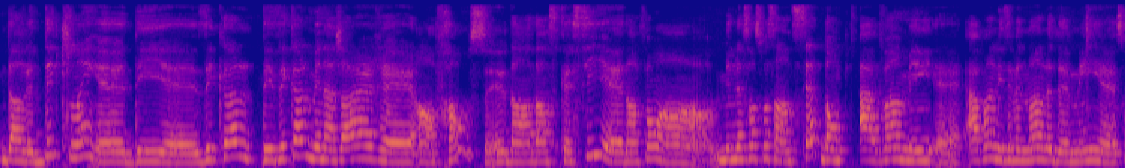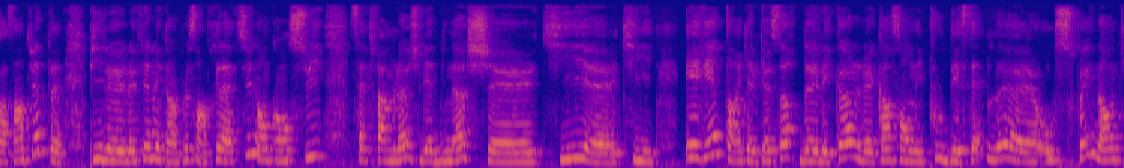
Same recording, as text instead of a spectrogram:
dans le déclin euh, des euh, écoles, des écoles ménagères euh, en France, euh, dans, dans ce cas-ci, euh, dans le fond en 1967, donc avant mai, avant les événements là, de mai euh, 68. Puis le, le film est un peu centré là-dessus, donc on suit cette femme-là, Juliette Binoche, qui qui hérite en quelque sorte de l'école quand son époux décède au souper, donc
